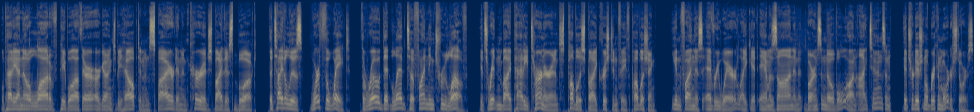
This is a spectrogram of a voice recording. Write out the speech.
Well, Patty, I know a lot of people out there are going to be helped and inspired and encouraged by this book. The title is Worth the Wait The Road That Led to Finding True Love. It's written by Patty Turner and it's published by Christian Faith Publishing. You can find this everywhere, like at Amazon and at Barnes & Noble, on iTunes, and at traditional brick and mortar stores.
